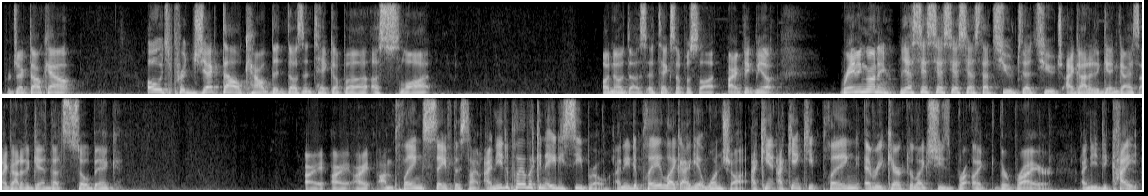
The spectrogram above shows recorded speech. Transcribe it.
Projectile count. Oh, it's projectile count that doesn't take up a, a slot. Oh, no, it does. It takes up a slot. All right, pick me up. Raining running. Yes, yes, yes, yes, yes. That's huge. That's huge. I got it again, guys. I got it again. That's so big. All right, all right, all right. I'm playing safe this time. I need to play like an ADC, bro. I need to play like I get one shot. I can't. I can't keep playing every character like she's like they're Briar. I need to kite.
